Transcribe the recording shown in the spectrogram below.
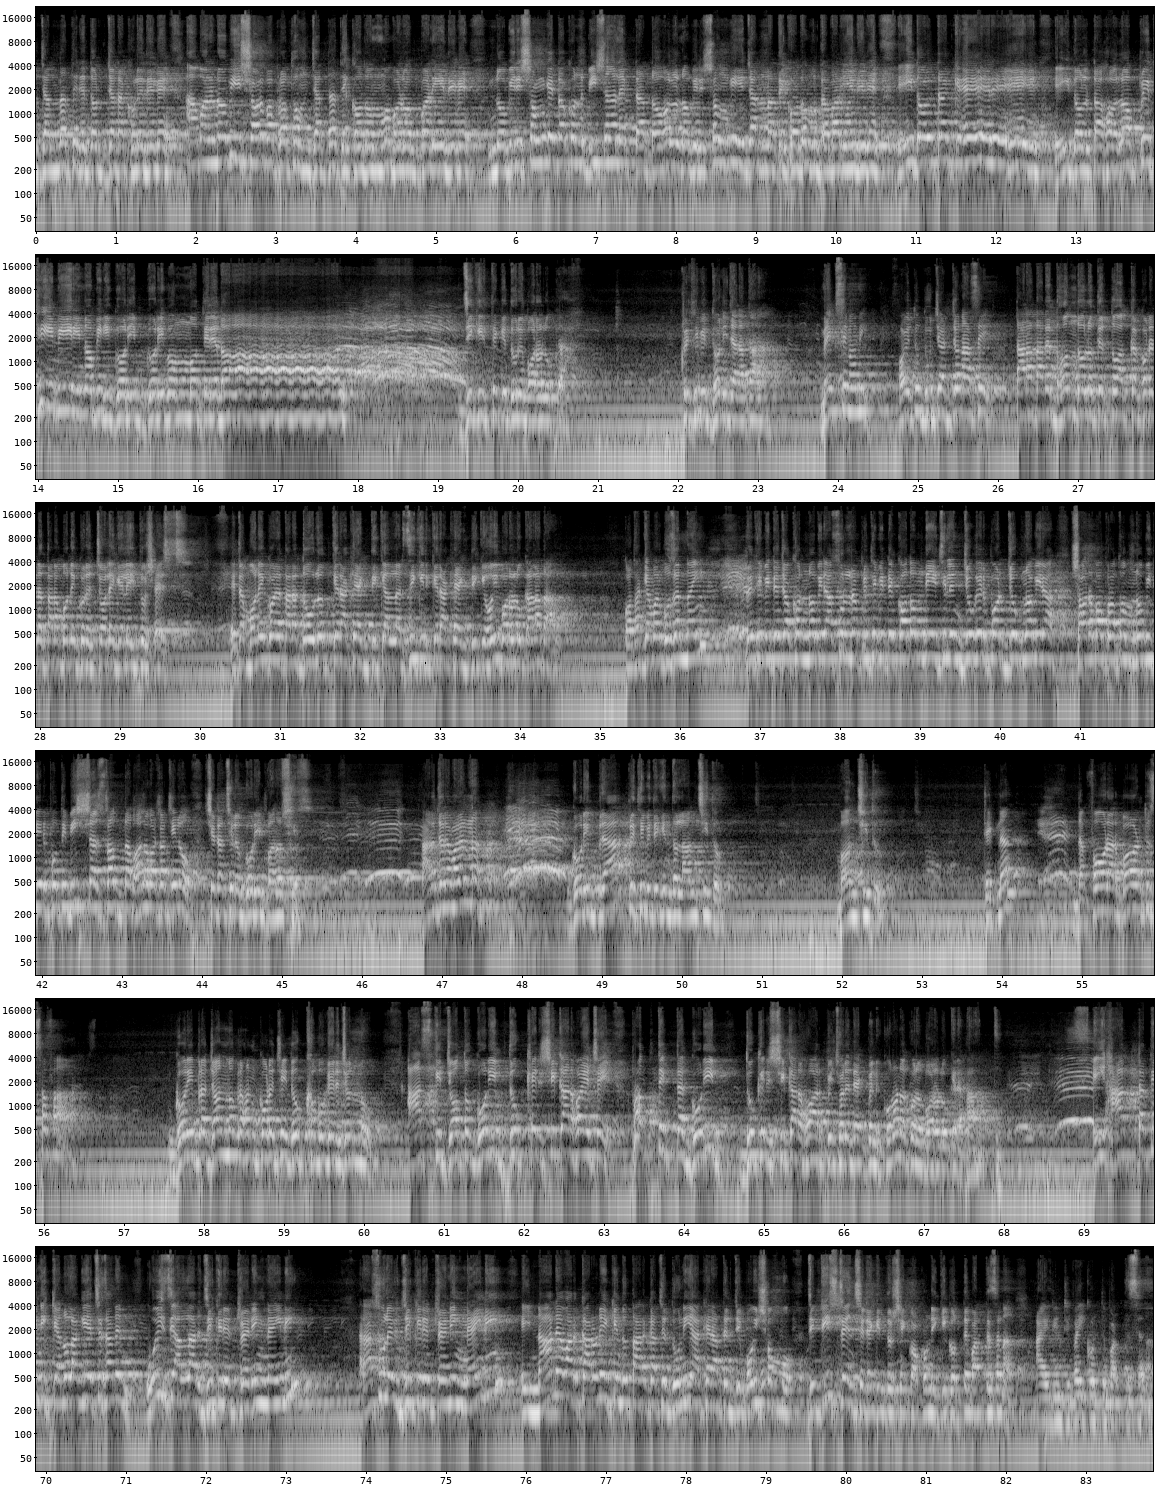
জান্নাতের দরজাটা খুলে দেবে। আমার নবী সর্বপ্রথম জান্নাতে কদম মোবারক বানিয়ে দেবে। নবীর সঙ্গে তখন বিশাল একটা দল নবীর সঙ্গে জান্নাতে কদমটা বানিয়ে দেবে। এই দলটা কে রে? এই দলটা হলো পৃথিবীর নবীর গরিব গরিব উম্মতের দল। জিকির থেকে দূরে বড় লোকরা। পৃথিবীর ধনী যারা, তারা। ম্যাক্সিমামই হয়তো দু চারজন আছে। তারা তাদের ধন দৌলতের তোয়াক্কা করে না, তারা মনে করে চলে গেলেই তো শেষ। এটা মনে করে তারা দৌলতকে রাখে একদিকে, আল্লাহর জিকিরকে রাখে একদিকে, ওই বড় লোক আলাদা। কথা কি আমার বোঝেন নাই? পৃথিবীতে যখন নবী রাসূলরা পৃথিবীতে কদম দিয়েছিলেন, যুগের পর যুগ নবীরা, সর্বপ্রথম নবীদের প্রতি বিশ্বাস, শ্রদ্ধা, ভালোবাসা ছিল, সেটা ছিল গরিব মানুষের। আরও যারা বলেন না। গরিবরা পৃথিবীতে কিন্তু লাঞ্ছিত, বঞ্চিত। ঠিক না? The poor are born to suffer গরিবরা জন্মগ্রহণ করেছে দুঃখ ভোগের জন্য। আজকে যত গরিব দুঃখের শিকার হয়েছে, প্রত্যেকটা গরিব দুঃখের শিকার হওয়ার পিছনে দেখবেন কোনো না কোনো বড় লোকের হাত। এই হাতটা তিনি কেন লাগিয়েছে জানেন? ওই যে আল্লাহর জিকিরের ট্রেনিং নেয়নি? রাসূলের জিকিরের ট্রেনিং নেয়নি। এই না নেওয়ার কারণে কিন্তু তার কাছে দুনিয়া খেরাতের যে বৈষম্য, যে ডিস্টেন্স সেটা কিন্তু সে কখনোই কি করতে পারতেছে না? আইডেন্টিফাই করতে পারতেছে না।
